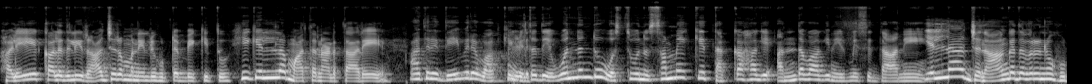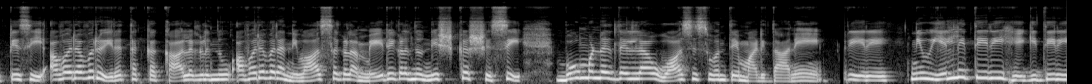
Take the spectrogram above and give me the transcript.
ಹಳೆಯ ಕಾಲದಲ್ಲಿ ರಾಜರ ಮನೆಯಲ್ಲಿ ಹುಟ್ಟಬೇಕಿತ್ತು ಹೀಗೆಲ್ಲ ಮಾತನಾಡುತ್ತಾರೆ. ಆದರೆ ದೇವರ ವಾಕ್ಯ ಹೇಳ್ತದೆ ಒಂದೊಂದು ವಸ್ತುವನ್ನು ಸಮಯಕ್ಕೆ ತಕ್ಕ ಹಾಗೆ ಅಂದವಾಗಿ ನಿರ್ಮಿಸಿದ್ದಾನೆ. ಎಲ್ಲಾ ಜನಾಂಗದವರನ್ನು ಹುಟ್ಟಿಸಿ ಅವರವರು ಇರತಕ್ಕ ಕಾಲಗಳನ್ನು ಅವರವರ ನಿವಾಸಗಳ ಮೇರೆಗಳನ್ನು ನಿಷ್ಕರ್ಷಿಸಿ ಭೂಮಂಡಲದೆಲ್ಲ ವಾಸಿಸುವಂತೆ ಮಾಡಿದ್ದಾನೆ. ಪ್ರಿಯರೇ ನೀವು ಎಲ್ಲಿದ್ದೀರಿ, ಹೇಗಿದ್ದೀರಿ,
